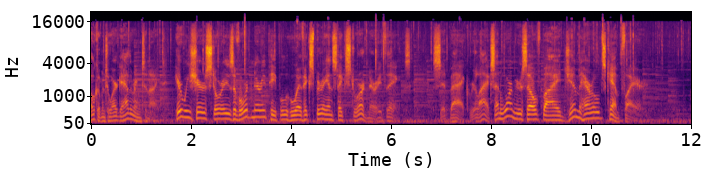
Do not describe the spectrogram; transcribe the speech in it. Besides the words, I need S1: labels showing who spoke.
S1: Welcome to our gathering tonight. Here we share stories of ordinary people who have experienced extraordinary things. Sit back, relax, and warm yourself by Jim Harold's Campfire.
